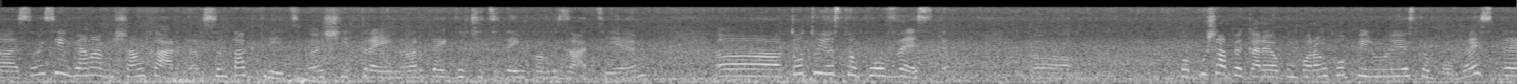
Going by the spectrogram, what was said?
Uh, sunt Silviana Bișan Carter, sunt actriță și trainer de exerciții de improvizație. Uh, totul este o poveste. Uh, păpușa pe care o cumpărăm copilului este o poveste,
